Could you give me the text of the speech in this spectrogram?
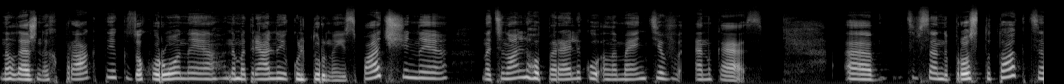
належних практик з охорони нематеріальної культурної спадщини національного переліку елементів НКС. Це все не просто так, це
